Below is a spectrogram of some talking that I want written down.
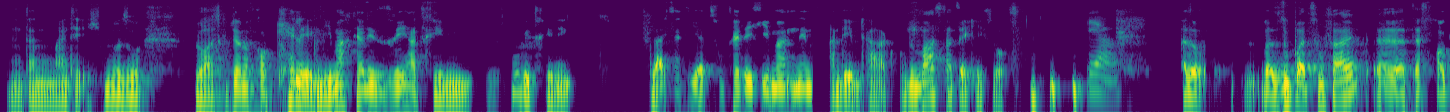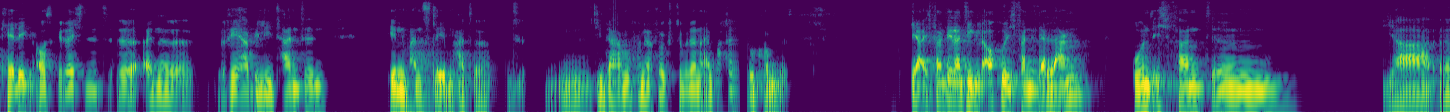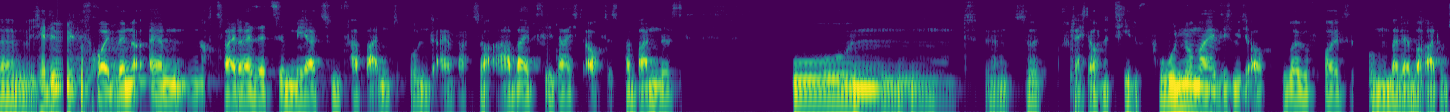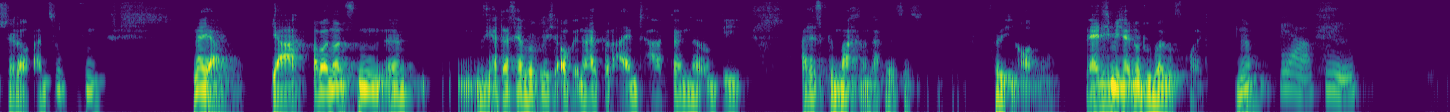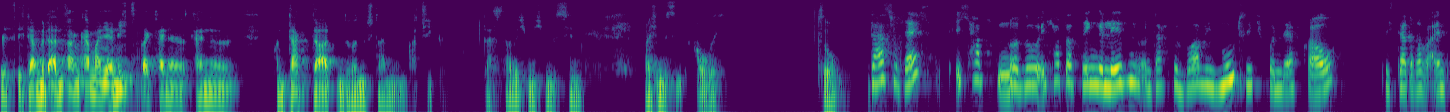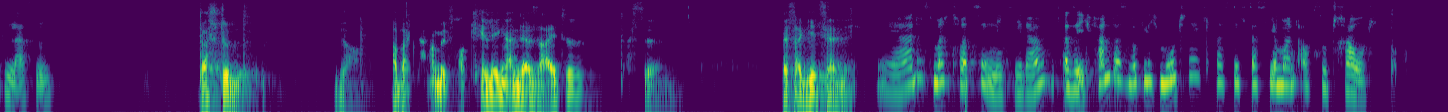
Und dann meinte ich nur so, ja, es gibt ja noch Frau Kelling, die macht ja dieses Reha-Training, dieses Mobiltraining. Vielleicht hat die ja zufällig jemanden an dem Tag. Und dann war es tatsächlich so. Ja, Also war super Zufall, äh, dass Frau Kelling ausgerechnet äh, eine Rehabilitantin in Wansleben hatte. Und mh, die Dame von der Volksstimme dann einfach dazu gekommen ist. Ja, ich fand den Artikel auch gut. Ich fand ihn sehr lang. Und ich fand, ähm, ja, ähm, ich hätte mich gefreut, wenn ähm, noch zwei, drei Sätze mehr zum Verband und einfach zur Arbeit vielleicht auch des Verbandes und ähm, so, vielleicht auch eine Telefonnummer hätte ich mich auch drüber gefreut, um bei der Beratungsstelle auch anzurufen. Naja, ja, aber ansonsten, ähm, sie hat das ja wirklich auch innerhalb von einem Tag dann da irgendwie alles gemacht und dafür ist es völlig in Ordnung. Da hätte ich mich halt nur drüber gefreut. Ne? ja. Hm. letztlich damit anfangen kann man ja nichts, weil keine, keine Kontaktdaten drin standen im Artikel. Das habe ich mich ein bisschen, war ich ein bisschen traurig. So. Da hast du recht. Ich habe nur so, ich habe das Ding gelesen und dachte, boah, wie mutig von der Frau, sich darauf einzulassen. Das stimmt. Ja. Aber mit Frau Kelling an der Seite, das, äh, besser geht's ja nicht. Ja, das macht trotzdem nicht jeder. Also ich fand das wirklich mutig, dass sich das jemand auch so traut.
